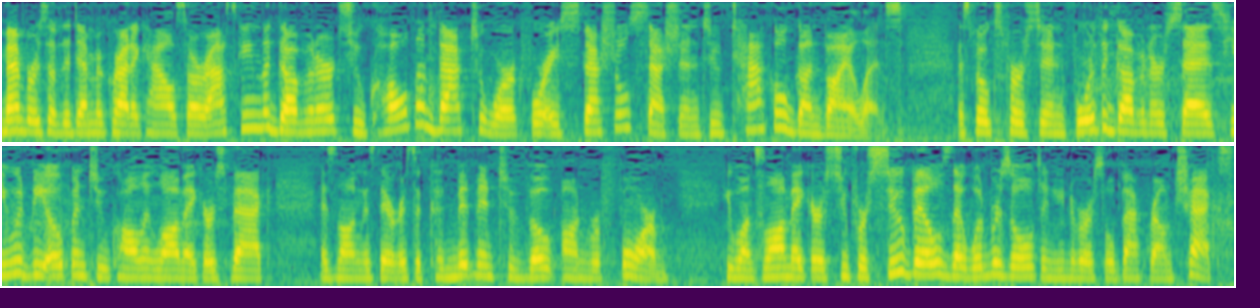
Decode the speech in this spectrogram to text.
Members of the Democratic House are asking the governor to call them back to work for a special session to tackle gun violence. A spokesperson for the governor says he would be open to calling lawmakers back as long as there is a commitment to vote on reform. He wants lawmakers to pursue bills that would result in universal background checks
